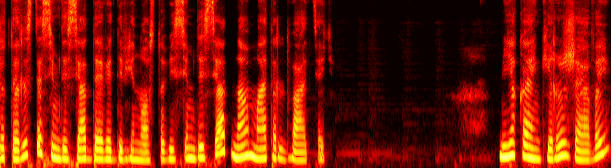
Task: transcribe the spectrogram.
479,90 80 на 1,20 м. М'якенький рожевий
